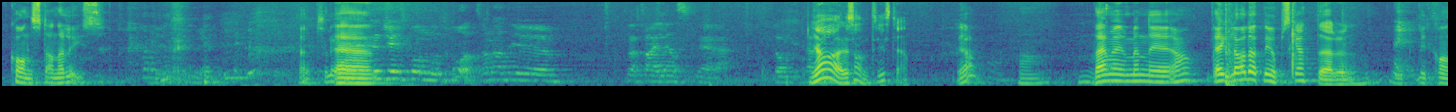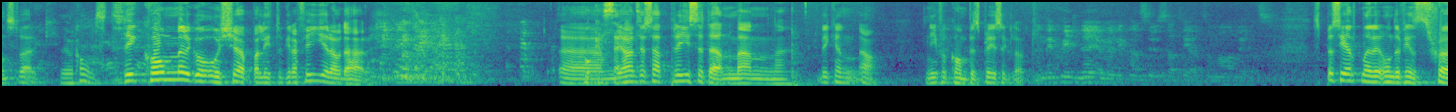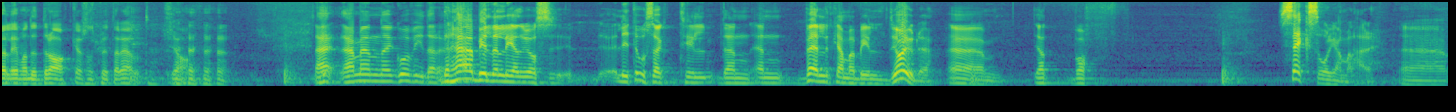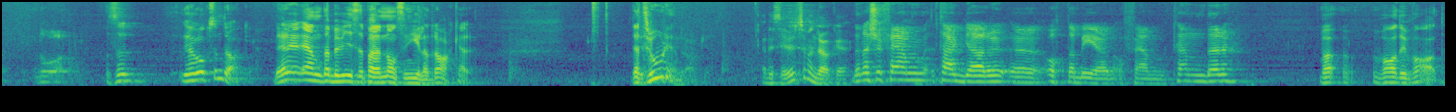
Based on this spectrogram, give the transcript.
konstanalys. Absolut. Eh, En James Bond-motorbåt. Han hade ju en thailändsk lång Ja, det är sant. Just det. Ja. Nej, men, men, eh, ja. Jag är glad att ni uppskattar mitt, mitt konstverk. Det var konst. Det kommer gå att köpa litografier av det här. Eh, jag har inte satt priset än, men vi kan, ja, ni får kompispriset klart. Men det skildrar ju människans utsatthet som vanligt. Speciellt när det, om det finns sjölevande drakar som sprutar eld. Ja. nej, nej, men eh, gå vidare. Den här bilden leder oss lite osökt till den, en väldigt gammal bild jag gjorde. Ehm, jag var sex år gammal här. Då, så, jag har också en drake. Det här är det enda beviset på att jag någonsin gillar drakar. Jag tror det är en drake. Ja, det ser ut som en drake. Den har 25 taggar, 8 ben och 5 tänder. Va, vad är vad?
